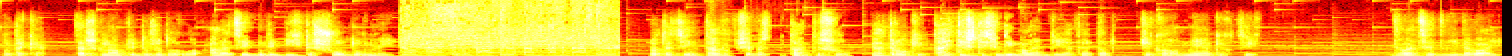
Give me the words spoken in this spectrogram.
То таке. Це ж Гнабрі дуже дорого, але цей буде бігти, що дурний. Ротаційний, та взагалі без питань, ти що? 5 років. Та йди ж ти сюди, маленький, я тебе так чекав, ніяких цих. 22, давай.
